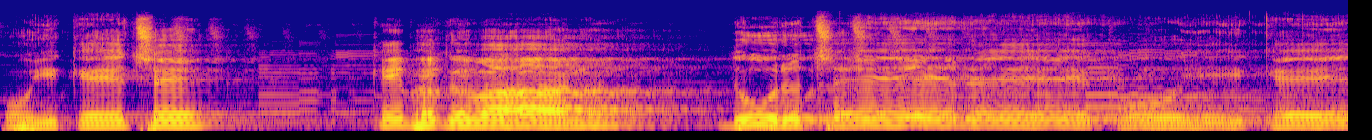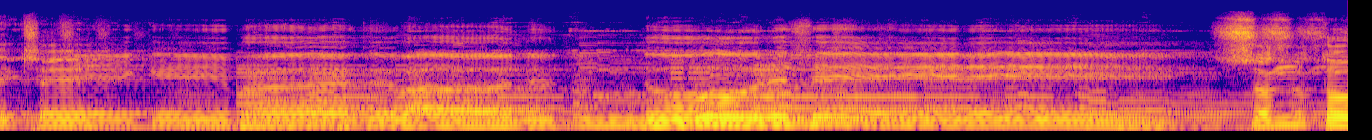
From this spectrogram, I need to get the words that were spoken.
કોઈ કે છે કે ભગવાન દૂર છે રે કોઈ કે છે કે ભગવાન દૂર છે રે. સંતો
